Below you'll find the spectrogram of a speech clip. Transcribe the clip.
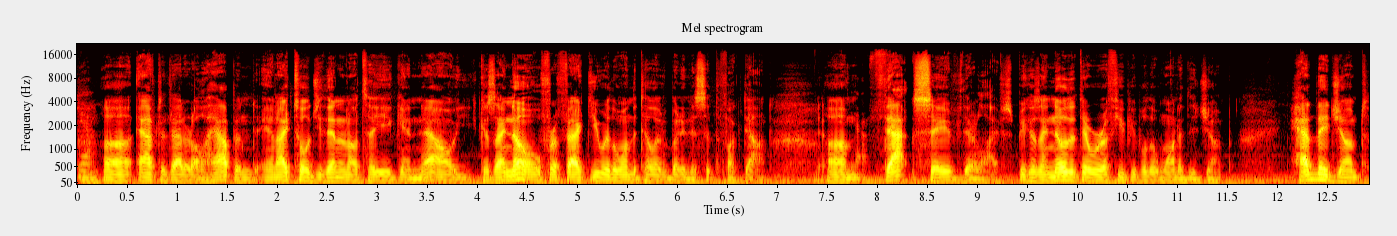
Yeah. uh, after that it all happened. And I told you then, and I'll tell you again now, because I know for a fact you were the one to tell everybody to sit the fuck down. Um, Yeah. That saved their lives because I know that there were a few people that wanted to jump. Had they jumped,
